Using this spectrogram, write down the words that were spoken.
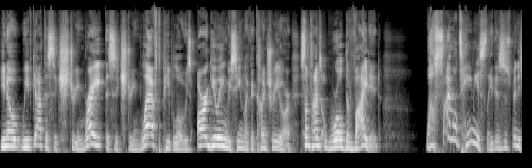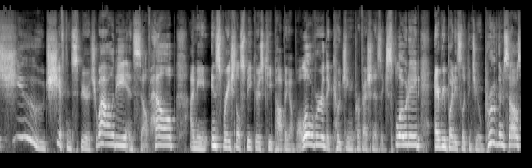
You know, we've got this extreme right, this extreme left, people always arguing. We seem like a country or sometimes a world divided while simultaneously, there's just been this huge shift in spirituality and self help. I mean, inspirational speakers keep popping up all over. The coaching profession has exploded. Everybody's looking to improve themselves.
